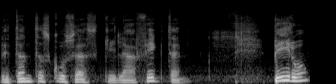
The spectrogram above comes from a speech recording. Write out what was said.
de tantas cosas que la afectan. Pero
